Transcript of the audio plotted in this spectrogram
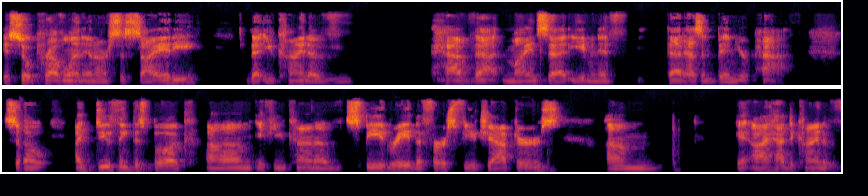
is so prevalent in our society that you kind of have that mindset even if that hasn't been your path. So I do think this book, um, if you kind of speed read the first few chapters, um, I had to kind of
